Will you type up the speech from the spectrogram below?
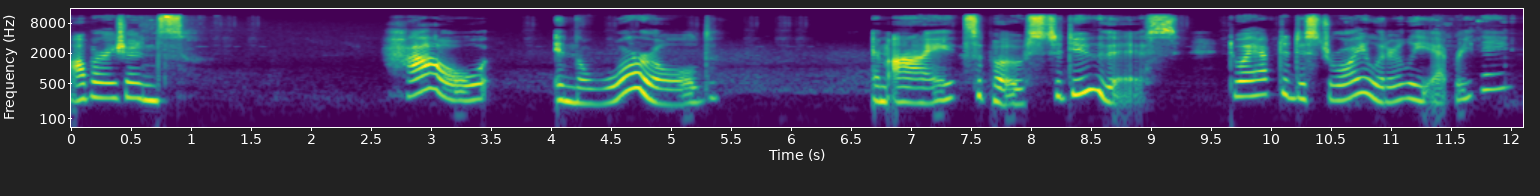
Operations. How in the world am I supposed to do this? Do I have to destroy literally everything?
